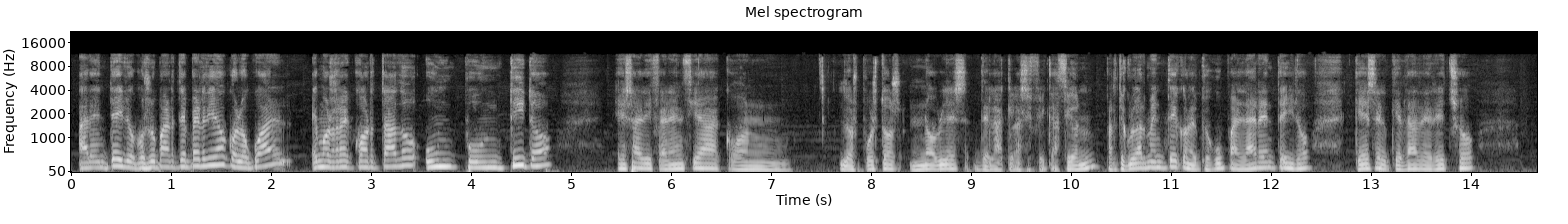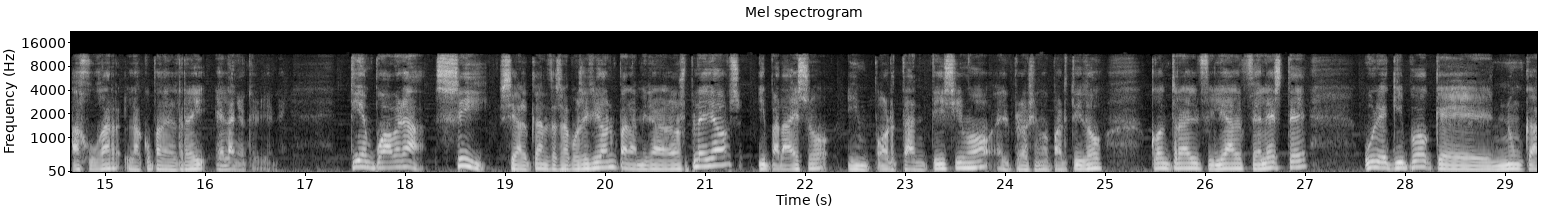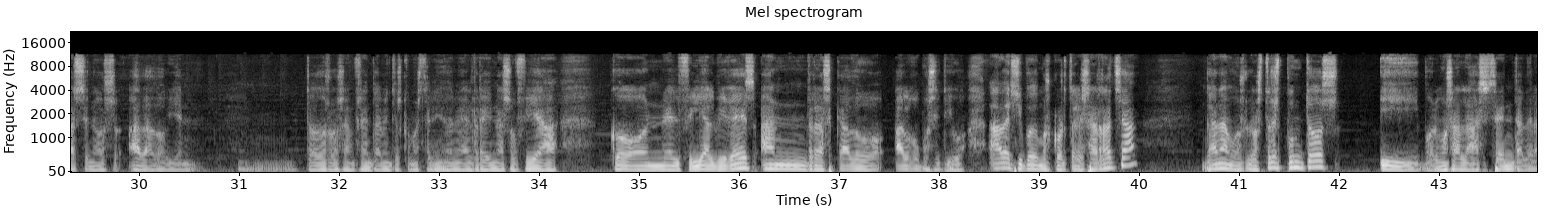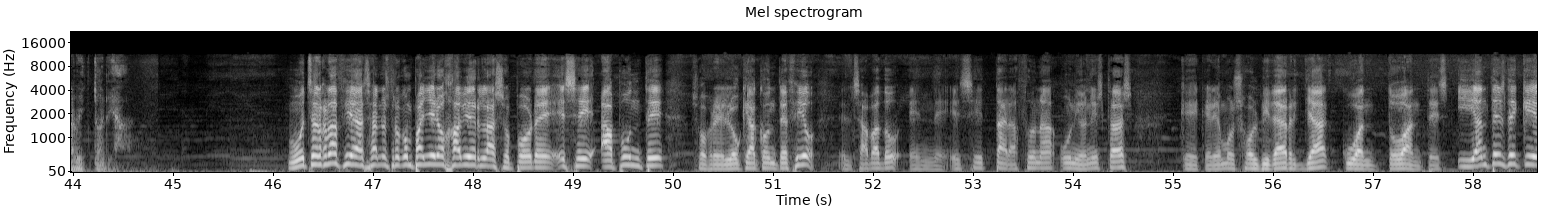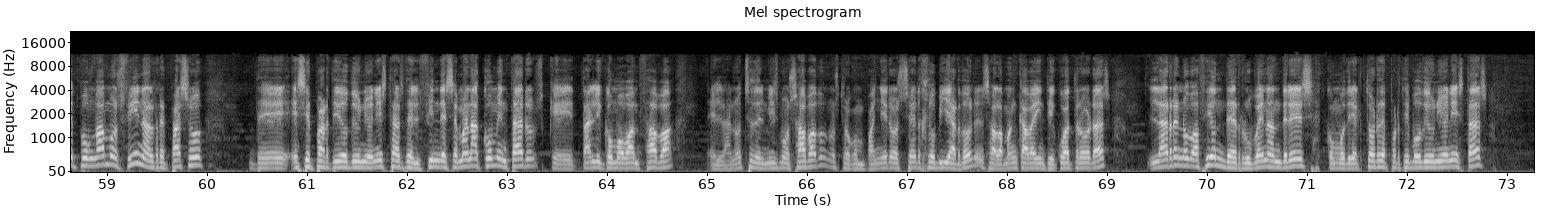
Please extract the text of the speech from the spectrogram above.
Arenteiro por su parte perdió, con lo cual hemos recortado un puntito esa diferencia con los puestos nobles de la clasificación, particularmente con el que ocupa el Arenteiro, que es el que da derecho a jugar la Copa del Rey el año que viene. Tiempo habrá si se alcanza esa posición para mirar a los playoffs y para eso importantísimo el próximo partido contra el filial celeste, un equipo que nunca se nos ha dado bien. Todos los enfrentamientos que hemos tenido en el Reina Sofía con el filial vigués han rascado algo positivo. A ver si podemos cortar esa racha, ganamos los tres puntos y volvemos a la senda de la victoria. Muchas gracias a nuestro compañero Javier Lasso por eh, ese apunte sobre lo que aconteció el sábado en ese Tarazona Unionistas que queremos olvidar ya cuanto antes. Y antes de que pongamos fin al repaso de ese partido de unionistas del fin de semana, comentaros que tal y como avanzaba en la noche del mismo sábado, nuestro compañero Sergio Villardón en Salamanca 24 horas, la renovación de Rubén Andrés como director deportivo de unionistas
